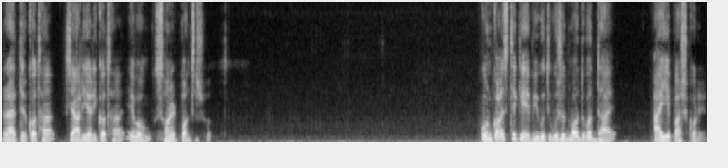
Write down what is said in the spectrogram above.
রায়তের কথা চারিয়ারি কথা এবং সনেট পঞ্চাশত কোন কলেজ থেকে বিভূতিভূষণ বন্দ্যোপাধ্যায় আইএ পাশ করেন?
